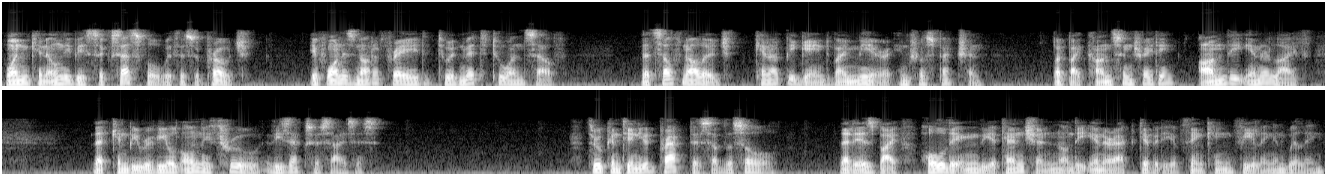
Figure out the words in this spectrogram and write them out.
One can only be successful with this approach if one is not afraid to admit to oneself that self knowledge cannot be gained by mere introspection, but by concentrating on the inner life that can be revealed only through these exercises. Through continued practice of the soul, that is, by holding the attention on the inner activity of thinking, feeling, and willing,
